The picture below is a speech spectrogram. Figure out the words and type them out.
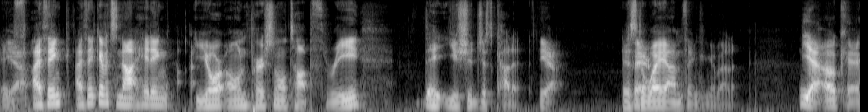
if, yeah. I think, I think if it's not hitting your own personal top three, that you should just cut it. Yeah. Is Fair. the way I'm thinking about it. Yeah. Okay,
